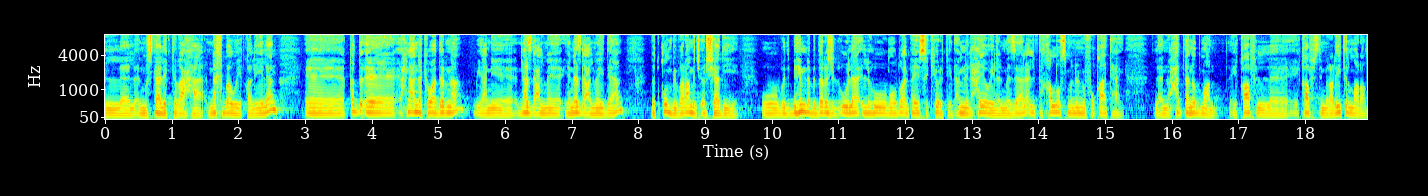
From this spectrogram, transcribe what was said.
المستهلك تبعها نخبوي قليلا. آه، قد إحنا عندنا كوادرنا يعني نازلة على نازلة على الميدان بتقوم ببرامج إرشادية. وبهمنا بالدرجة الأولى اللي هو موضوع ال biosecurity الأمن الحيوي للمزارع للتخلص من النفوقات هاي. لأنه حتى نضمن إيقاف إيقاف استمرارية المرض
